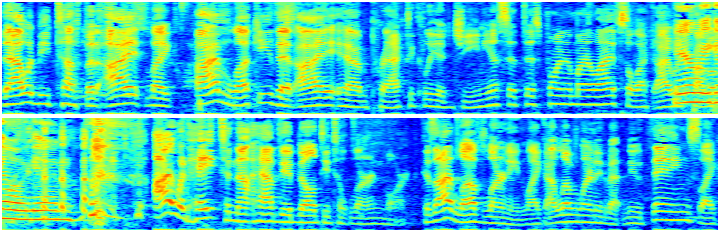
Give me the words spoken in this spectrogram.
That would be tough. But I like, I'm lucky that I am practically a genius at this point in my life. So like, I would. Here we go again. I would hate to not have the ability to learn more because I love learning. Like I love learning about new things. Like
